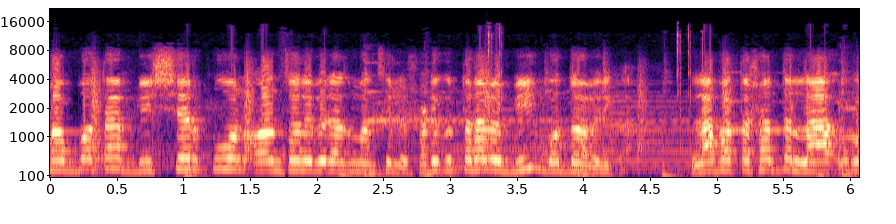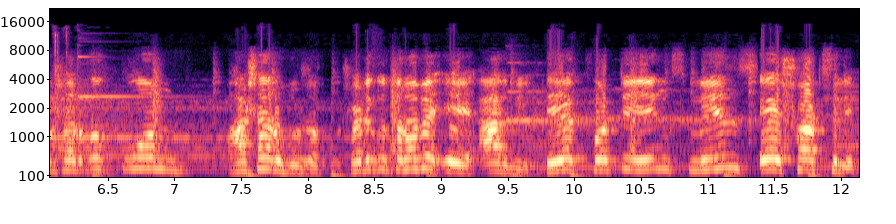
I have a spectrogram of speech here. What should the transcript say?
সভ্যতা বিশ্বের কোন অঞ্চলে বিরাজমান ছিল? সঠিক উত্তর হবে বি মধ্য আমেরিকা। লাপাত্তা শব্দ লা উপসর্গ কোন ভাষার উপসর্গ? সঠিক উত্তর হবে এ আরবি। Take forty winks a short sleep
